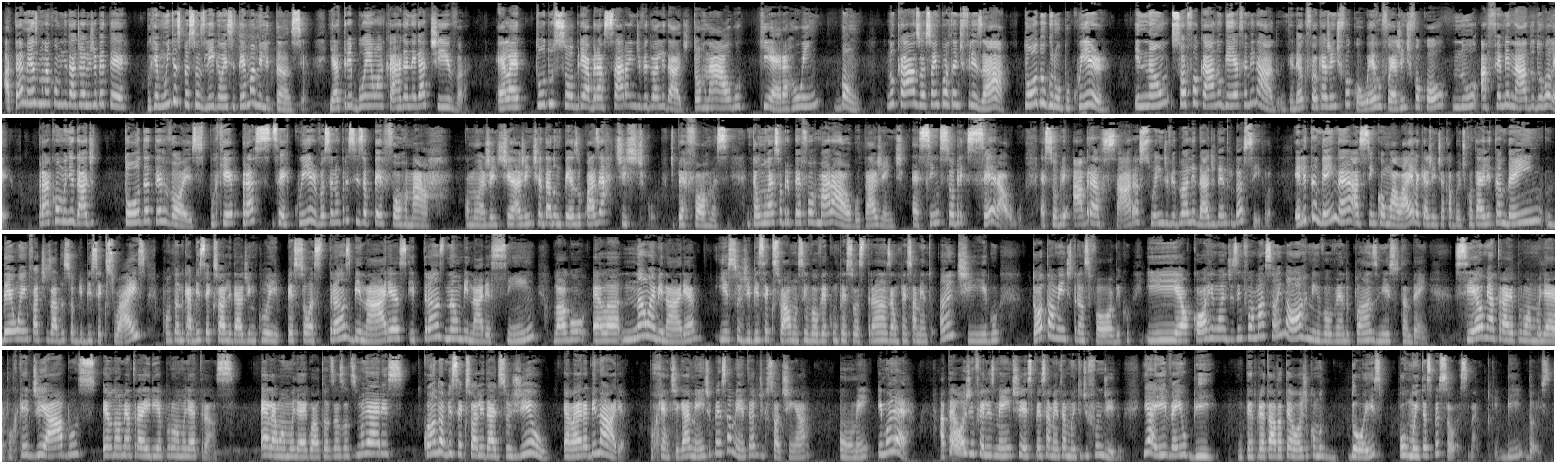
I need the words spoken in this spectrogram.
até mesmo na comunidade LGBT. Porque muitas pessoas ligam esse termo à militância e atribuem uma carga negativa. Ela é tudo sobre abraçar a individualidade, tornar algo que era ruim bom. No caso, é só importante frisar todo o grupo queer e não só focar no gay afeminado, entendeu? Que foi o que a gente focou. O erro foi a gente focou no afeminado do rolê. Para a comunidade toda ter voz, porque para ser queer você não precisa performar como a gente tinha, a gente tinha dado um peso quase artístico de performance. Então não é sobre performar algo, tá, gente? É sim sobre ser algo. É sobre abraçar a sua individualidade dentro da sigla. Ele também, né, assim como a Laila, que a gente acabou de contar, ele também deu uma enfatizada sobre bissexuais, contando que a bissexualidade inclui pessoas transbinárias e trans não binárias sim. Logo, ela não é binária, isso de bissexual não se envolver com pessoas trans é um pensamento antigo, totalmente transfóbico e ocorre uma desinformação enorme envolvendo pans nisso também. Se eu me atraio por uma mulher, por que diabos eu não me atrairia por uma mulher trans? Ela é uma mulher igual a todas as outras mulheres. Quando a bissexualidade surgiu, ela era binária, porque antigamente o pensamento era de que só tinha homem e mulher. Até hoje, infelizmente, esse pensamento é muito difundido. E aí vem o bi, interpretado até hoje como dois por muitas pessoas, né? Porque bi, dois.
